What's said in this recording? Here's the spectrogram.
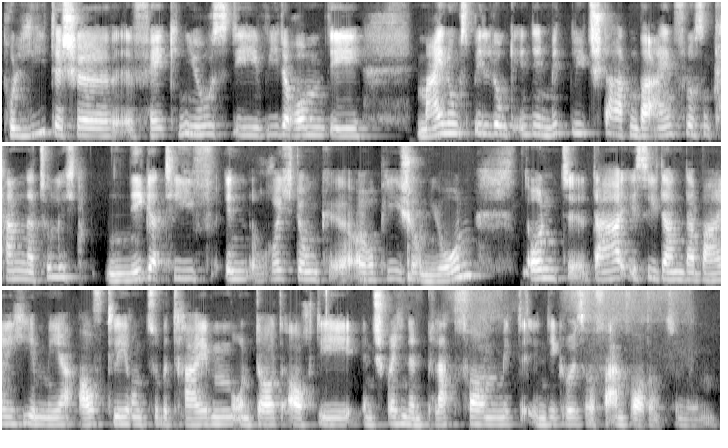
politische äh, Fake News, die wiederum die Meinungsbildung in den Mitgliedstaaten beeinflussen kann, natürlich negativ in Richtung äh, Europäische Union. Und äh, da ist sie dann dabei, hier mehr Aufklärung zu betreiben und dort auch die entsprechenden Plattformen mit in die größere Verantwortung zu nehmen.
